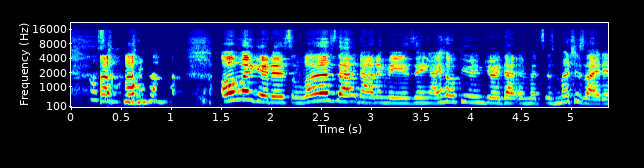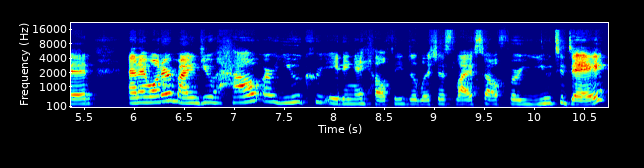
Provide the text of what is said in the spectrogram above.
oh my goodness, was that not amazing? I hope you enjoyed that as much as I did. And I want to remind you how are you creating a healthy, delicious lifestyle for you today?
